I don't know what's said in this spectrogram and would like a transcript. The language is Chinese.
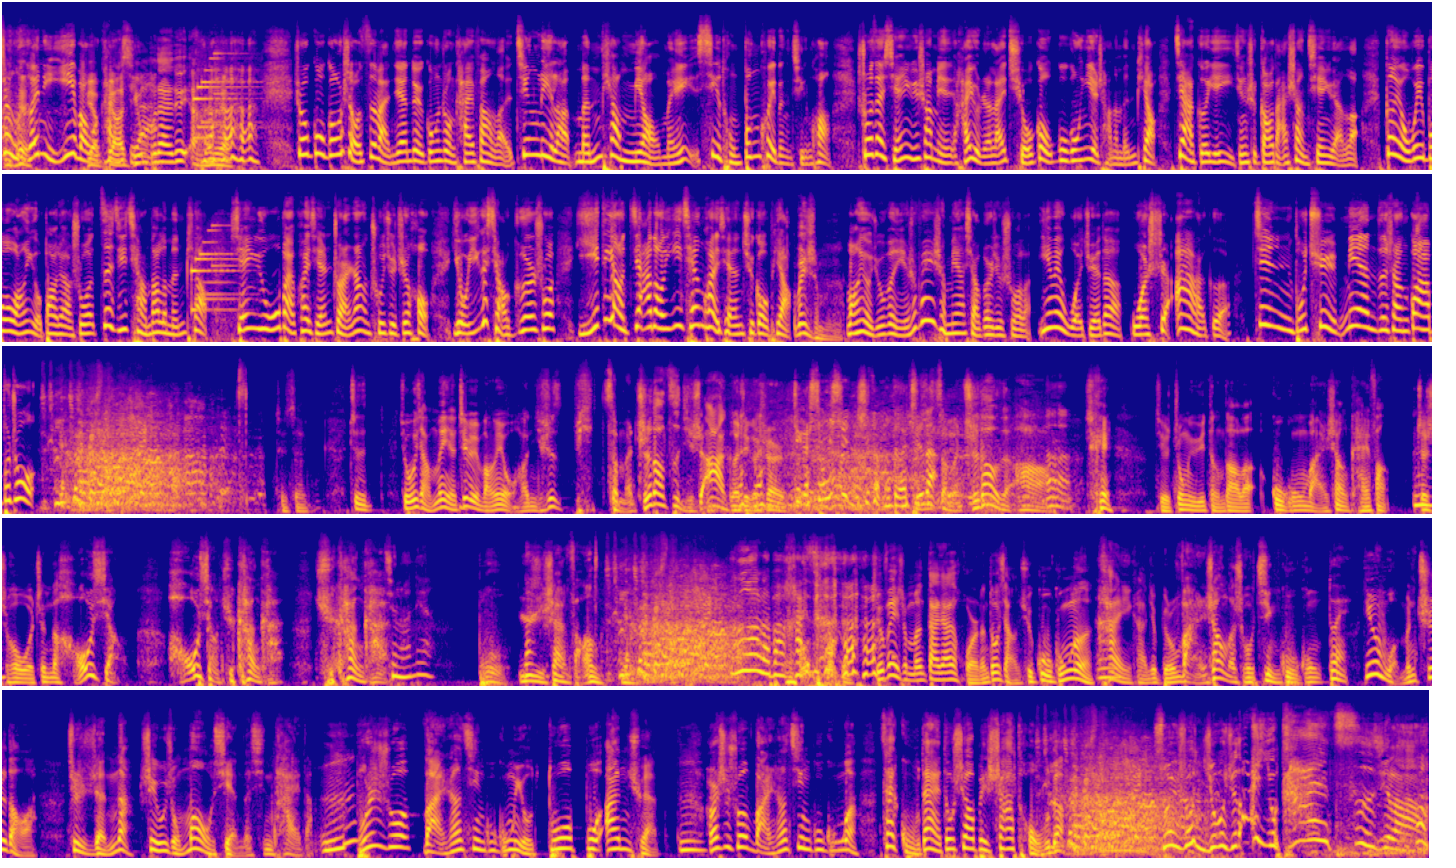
正合你意吧？我看表。情不太对。啊 说故宫首次晚间对公众开放了，经历了门票秒没、系统崩溃等情况。说在闲鱼上面还有人来求购故宫夜场的门票，价格也已经是高达上千元了。更有微博网友爆料说自己抢到了门票，闲鱼五百块钱转让出去之后，有一个小哥说一定要加到一千块钱去购票。为什么呢？网友就问，也是为什么呀？小哥就说了，因为我觉得我是阿哥，进不去，面子上挂不住。这这这，就我想问一下这位网友哈，你是怎么知道自己是阿哥这个事儿的？这个身世你是怎么得知的？怎么知道的啊？嗯 这就终于等到了故宫晚上开放，嗯这时候我真的好想，好想去看看，去看看。锦銮殿，不，御膳房。饿了吧，孩子？就为什么大家伙儿呢都想去故宫呢看一看？就比如晚上的时候进故宫，对，因为我们知道啊，就是人呐是有一种冒险的心态的，嗯。不是说晚上进故宫有多不安全，嗯，而是说晚上进故宫啊，在古代都是要被杀头的，所以说你就会觉得，哎呦，太刺激了，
